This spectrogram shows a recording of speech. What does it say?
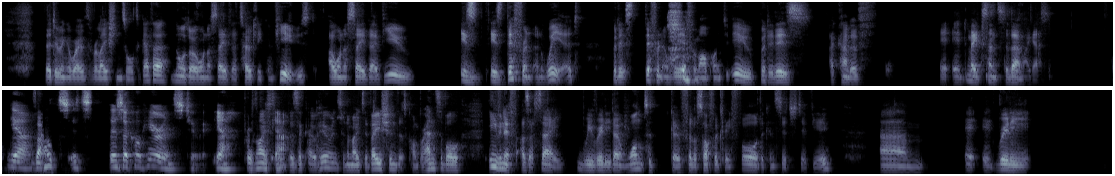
they're doing away with relations altogether, nor do I want to say they're totally confused. I want to say their view is is different and weird, but it's different and weird from our point of view. But it is a kind of it, it makes sense to them, I guess. Yeah, it's, it's there's a coherence to it. Yeah, precisely. Yeah. There's a coherence and a motivation that's comprehensible, even if, as I say, we really don't want to go philosophically for the constitutive view. Um, it, it really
